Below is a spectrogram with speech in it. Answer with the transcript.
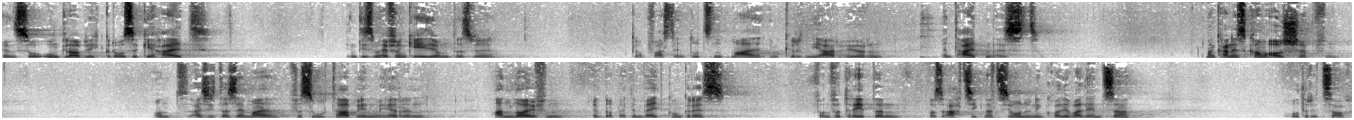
ein so unglaublich großer Gehalt in diesem Evangelium, das wir, ich glaube, fast ein Dutzend Mal im Kirchenjahr hören, enthalten ist. Man kann es kaum ausschöpfen. Und als ich das einmal versucht habe in mehreren Anläufen, etwa bei dem Weltkongress von Vertretern aus 80 Nationen in Colle Valenza, oder jetzt auch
